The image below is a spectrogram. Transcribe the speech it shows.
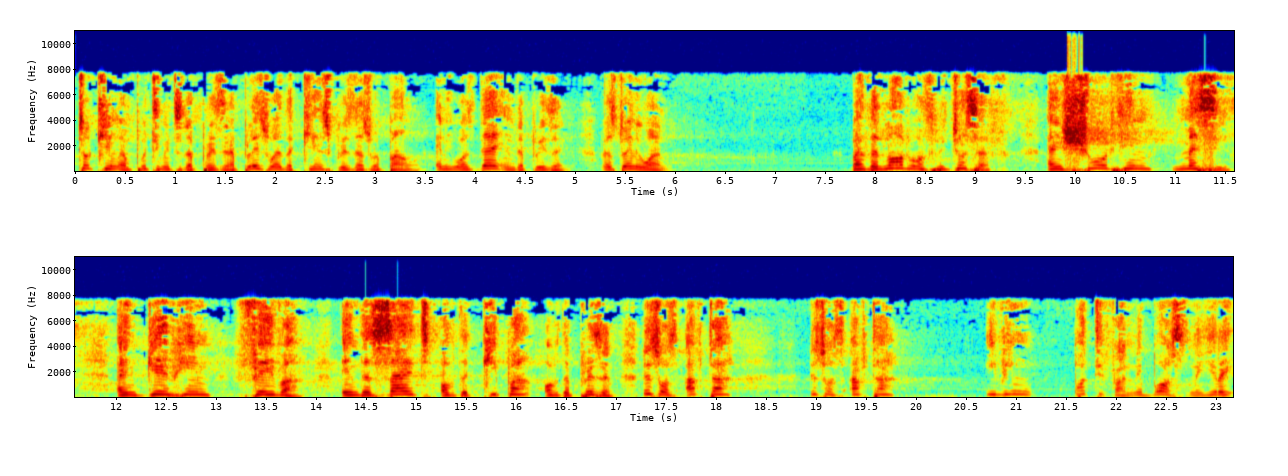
took him and put him into the prison, a place where the king's prisoners were bound. And he was there in the prison. Verse 21. But the Lord was with Joseph and showed him mercy and gave him favor in the sight of the keeper of the prison. This was after, this was after even Potiphar, ne boss, ne yire.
